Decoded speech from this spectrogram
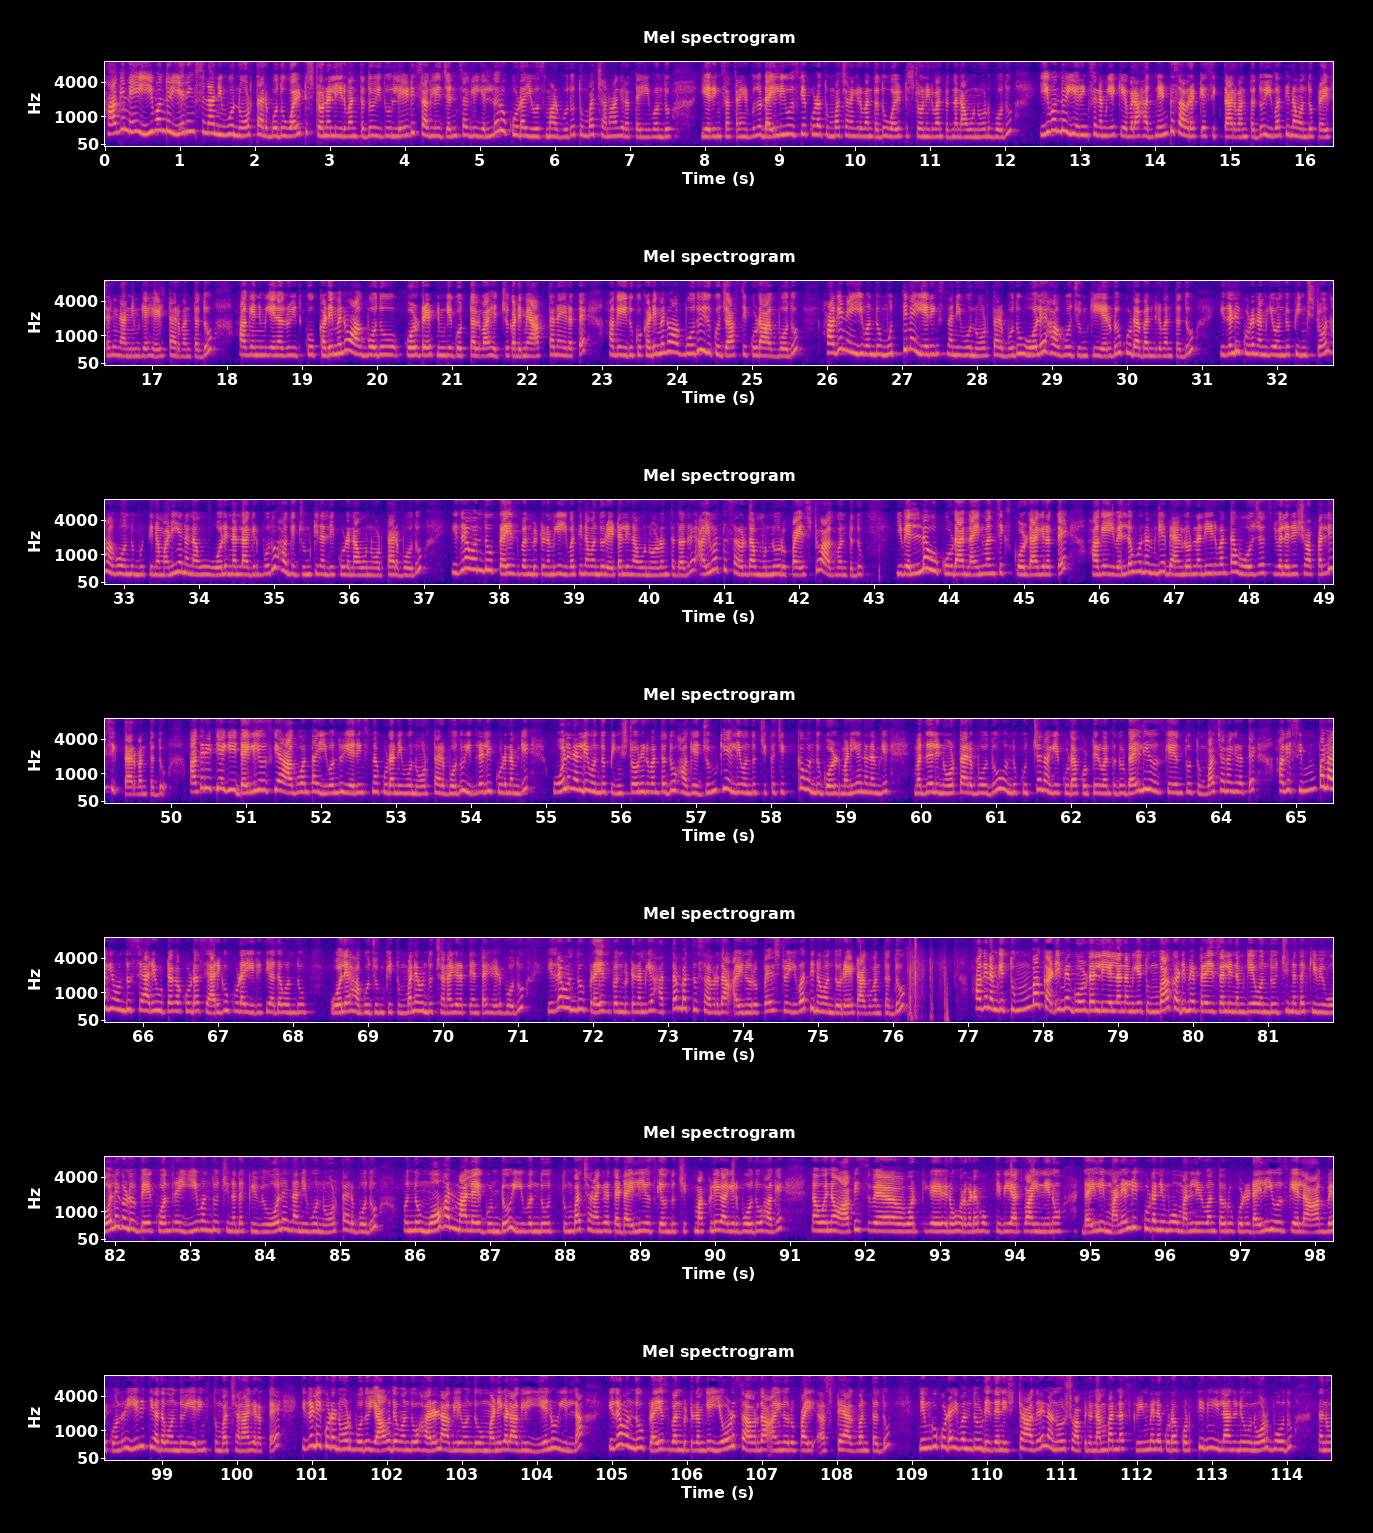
ಹಾಗೆಯೇ ಈ ಒಂದು ಇಯರಿಂಗ್ಸ್ನ ನೀವು ನೋಡ್ತಾ ಇರ್ಬೋದು ವೈಟ್ ಸ್ಟೋನಲ್ಲಿ ಇರುವಂಥದ್ದು, ಇದು ಲೇಡೀಸ್ ಆಗಲಿ ಜೆಂಟ್ಸ್ ಆಗಲಿ ಎಲ್ಲರೂ ಕೂಡ ಯೂಸ್ ಮಾಡ್ಬೋದು. ತುಂಬ ಚೆನ್ನಾಗಿರುತ್ತೆ ಈ ಒಂದು ಇಯರಿಂಗ್ಸ್ ಅಂತಲೇ ಹೇಳ್ಬೋದು. ಡೈಲಿ ಯೂಸ್ಗೆ ಕೂಡ ತುಂಬ ಚೆನ್ನಾಗಿರುವಂಥದ್ದು ವೈಟ್ ಸ್ಟೋನ್ ಇರುವಂಥದ್ದನ್ನ ನಾವು ನೋಡ್ಬೋದು. ಈ ಒಂದು ಇಯರಿಂಗ್ಸ್ ನಮಗೆ ಕೇವಲ ಹದಿನೆಂಟು ಸಾವಿರಕ್ಕೆ ಸಿಗ್ತಾ ಇರುವಂಥದ್ದು. ಇವತ್ತಿನ ಒಂದು ಪ್ರೈಸಲ್ಲಿ ನಾನು ನಿಮಗೆ ಹೇಳ್ತಾ ಇರುವಂಥದ್ದು. ಹಾಗೆ ನಿಮಗೆ ಏನಾದರೂ ಇದಕ್ಕೂ ಕಡಿಮೆನೂ ಆಗ್ಬೋದು. ಗೋಲ್ಡ್ ರೇಟ್ ನಿಮಗೆ ಗೊತ್ತಲ್ವಾ? ಹೆಚ್ಚು ಕಡಿಮೆ ಆಗ್ತಾನೆ ಇರುತ್ತೆ. ಹಾಗೆ ಇದಕ್ಕೂ ಕಡಿಮೆನೂ ಆಗ್ಬೋದು, ಇದಕ್ಕೂ ಜಾಸ್ತಿ ಕೂಡ ಆಗ್ಬೋದು. ಹಾಗೆಯೇ ಈ ಒಂದು ಮುತ್ತಿನ ಇಯರಿಂಗ್ಸ್ನ ನೀವು ನೋಡ್ತಾ ಇರ್ಬೋದು. ಓಲೆ ಹಾಗೂ ಜುಮ್ಕಿ ಎರಡೂ ಕೂಡ ಬಂದಿರುವಂಥದ್ದು. ಇದರಲ್ಲಿ ಕೂಡ ನಮಗೆ ಒಂದು ಪಿಂಕ್ ಸ್ಟೋನ್ ಹಾಗೂ ಒಂದು ಮುತ್ತಿನ ಮಣಿಯನ್ನು ನಾವು ಓಲೆನಲ್ಲಾಗಿರ್ಬೋದು, ಹಾಗೆ ಜುಮ್ಕಿನಲ್ಲಿ ಕೂಡ ನಾವು ನೋಡ್ತಾ ಇರ್ಬೋದು. ಇದರ ಒಂದು ಪ್ರೈಸ್ ಬಂದ್ಬಿಟ್ಟು ನಮಗೆ ಇವತ್ತಿನ ಒಂದು ರೇಟಲ್ಲಿ ನಾವು ನೋಡುವಂಥದ್ದಾದರೆ ಐವತ್ತು ಸಾವಿರದ ಮುನ್ನೂರು ರೂಪಾಯಿಯಷ್ಟು ಆಗುವಂಥದ್ದು. ಇವೆಲ್ಲವೂ ಕೂಡ ನೈನ್ ಒನ್ ಸಿಕ್ಸ್ ಗೋಲ್ಡ್ ಆಗಿರುತ್ತೆ. ಹಾಗೆ ಇವೆಲ್ಲವೂ ನಮಗೆ ಬ್ಯಾಂಗ್ಳೂರ್ನಲ್ಲಿ ಇರುವಂಥ ಓಜಸ್ ಜ್ಯುವೆಲರಿ ಶಾಪಲ್ಲಿ ಸಿಗ್ತಾ ಇರುವಂಥದ್ದು ಅದೇ ರೀತಿಯಾಗಿ ಡೈಲಿ ಯೂಸ್ಗೆ ಆಗುವಂಥ ಈ ಒಂದು ಇಯರಿಂಗ್ಸ್ನ ಕೂಡ ನೀವು ನೋಡ್ತಾ ಇರ್ಬೋದು. ಇದರಲ್ಲಿ ಕೂಡ ನಮಗೆ ಓಲಿನಲ್ಲಿ ಒಂದು ಪಿಂಕ್ ಸ್ಟೋನ್ ಇರುವಂಥದ್ದು ಹಾಗೆ ಜುಮ್ಕಿಯಲ್ಲಿ ಒಂದು ಚಿಕ್ಕ ಚಿಕ್ಕ ಒಂದು ಗೋಲ್ಡ್ ಮಣಿಯನ್ನು ನಮಗೆ ಮಧ್ಯದಲ್ಲಿ ನೋಡ್ತಾ ಇರಬಹುದು ಒಂದು ಕುಚ್ಚನಾಗಿ ಕೂಡ ಕೊಟ್ಟಿರುವಂಥದ್ದು ಡೈಲಿ ಯೂಸ್ಗೆ ಅಂತೂ ತುಂಬ ಚೆನ್ನಾಗಿರುತ್ತೆ. ಹಾಗೆ ಸಿಂಪಲ್ ಆಗಿ ಒಂದು ಸ್ಯಾರಿ ಹುಟ್ಟಾಗ ಕೂಡ ಸ್ಯಾರಿಗೂ ಕೂಡ ಈ ರೀತಿಯಾದ ಒಂದು ಓಲೆ ಹಾಗೂ ಜುಮ್ಕಿ ತುಂಬಾನೇ ಒಂದು ಚೆನ್ನಾಗಿರುತ್ತೆ ಅಂತ ಹೇಳ್ಬೋದು. ಇದರ ಒಂದು ಪ್ರೈಸ್ ಬಂದ್ಬಿಟ್ಟು ನಮಗೆ ಹತ್ತೊಂಬತ್ತು ಸಾವಿರದ ಐನೂರು ರೂಪಾಯಿಯಷ್ಟು ಇವತ್ತಿನ ಒಂದು ರೇಟ್ ಆಗುವಂಥದ್ದು. ಹಾಗೆ ನಮಗೆ ತುಂಬ ಕಡಿಮೆ ಗೋಲ್ಡಲ್ಲಿ ಎಲ್ಲ ನಮಗೆ ತುಂಬ ಕಡಿಮೆ ಪ್ರೈಸಲ್ಲಿ ನಮಗೆ ಒಂದು ಚಿನ್ನದ ಕಿವಿ ಓಲೆಗಳು ಬೇಕು ಅಂದರೆ ಈ ಒಂದು ಚಿನ್ನದ ಕಿವಿ ಓಲೆನ ನೀವು ನೋಡ್ತಾ ಇರ್ಬೋದು. ಒಂದು ಮೋಹನ್ ಮಾಲೆ ಗುಂಡು ಈ ಒಂದು ತುಂಬ ಚೆನ್ನಾಗಿರುತ್ತೆ. ಡೈಲಿ ಯೂಸ್ಗೆ ಒಂದು ಚಿಕ್ಕ ಮಕ್ಕಳಿಗಾಗಿರ್ಬೋದು ಹಾಗೆ ನಾವು ಏನೋ ಆಫೀಸ್ ವರ್ಕ್ಗೆ ಏನೋ ಹೊರಗಡೆ ಹೋಗ್ತೀವಿ ಅಥವಾ ಇನ್ನೇನೋ ಡೈಲಿ ಮನೆಯಲ್ಲಿ ಕೂಡ ನೀವು ಮನೇಲಿರುವಂಥವ್ರು ಕೂಡ ಡೈಲಿ ಯೂಸ್ಗೆ ಎಲ್ಲ ಆಗಬೇಕು ಅಂದರೆ ಈ ರೀತಿಯಾದ ಒಂದು ಇಯರಿಂಗ್ಸ್ ತುಂಬ ಚೆನ್ನಾಗಿರುತ್ತೆ. ಇದರಲ್ಲಿ ಕೂಡ ನೋಡ್ಬೋದು ಯಾವುದೇ ಒಂದು ಹರಳಾಗಲಿ, ಒಂದು ಮಣಿಗಳಾಗಲಿ ಏನೂ ಇಲ್ಲ. ಇದರ ಒಂದು ಪ್ರೈಸ್ ಬಂದ್ಬಿಟ್ಟು ನಮಗೆ ಏಳು ಸಾವಿರದ ಐನೂರು ರೂಪಾಯಿ ಅಷ್ಟೇ ಆಗುವಂಥದ್ದು. ನಿಮಗೂ ಕೂಡ ಈ ಒಂದು ಡಿಸೈನ್ ಇಷ್ಟ ಆದರೆ ನಾನು ಶಾಪಿನ ನಂಬರ್ನ ಸ್ಕ್ರೀನ್ ಮೇಲೆ ಕೂಡ ಕೊಡ್ತೀನಿ. ಇಲ್ಲಾಂದರೆ ನೀವು ನೋಡ್ಬೋದು. ನಾನು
